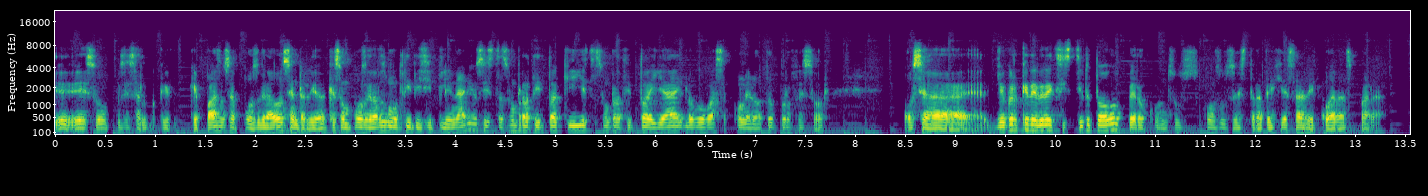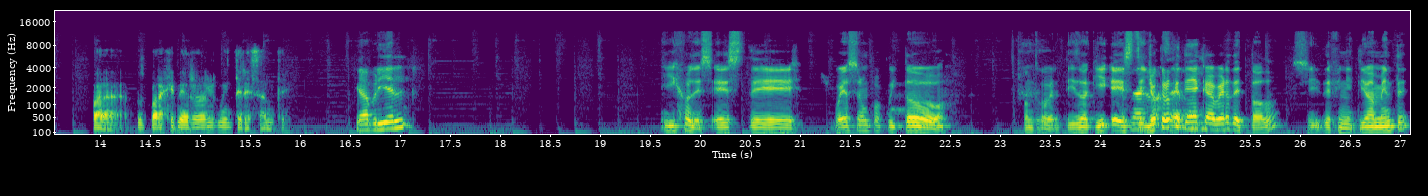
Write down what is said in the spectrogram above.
eh, eso pues es algo que, pasa, o sea, posgrados en realidad que son posgrados multidisciplinarios y estás un ratito aquí y estás un ratito allá y luego vas con el otro profesor. O sea, yo creo que debe de existir todo, pero con sus, con sus estrategias adecuadas para, para, pues para generar algo interesante. Gabriel. Híjoles, este, voy a ser un poquito controvertido aquí. Este, yo creo que tiene que haber de todo, sí, definitivamente.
